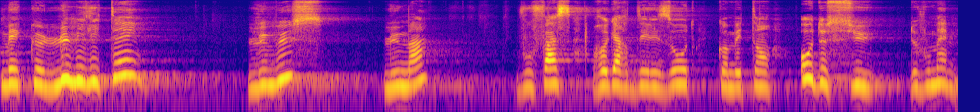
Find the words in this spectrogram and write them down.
mais que l'humilité, l'humus, l'humain, vous fasse regarder les autres comme étant au-dessus de vous-même.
